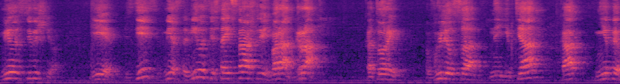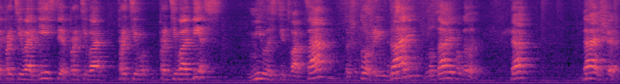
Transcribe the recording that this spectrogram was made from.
милость Всевышнего. И здесь вместо милости стоит страшный вещь, баран, град, который вылился на египтян как некое противодействие, противо, против, противовес милости Творца, то есть тоже им дали, но дали по голове. Так? Дальше,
